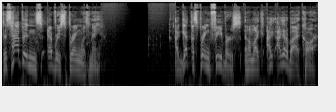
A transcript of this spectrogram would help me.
This happens every spring with me. I get the spring fevers, and I'm like, I, I got to buy a car.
